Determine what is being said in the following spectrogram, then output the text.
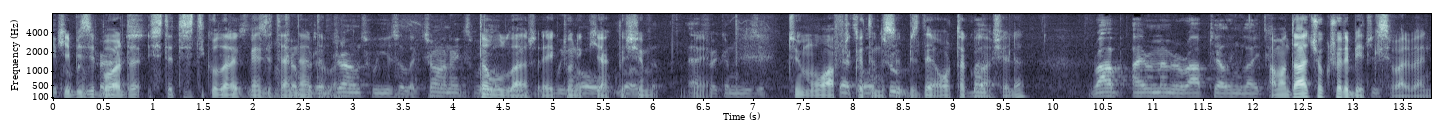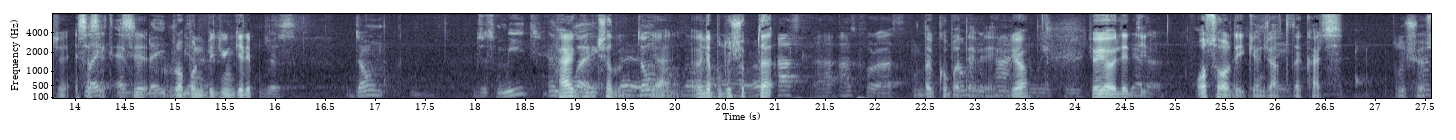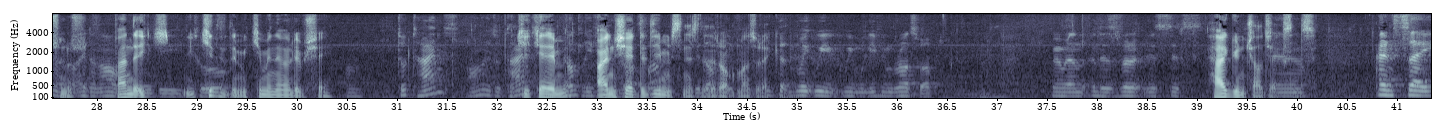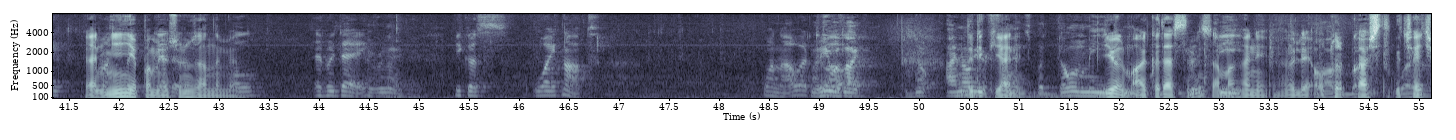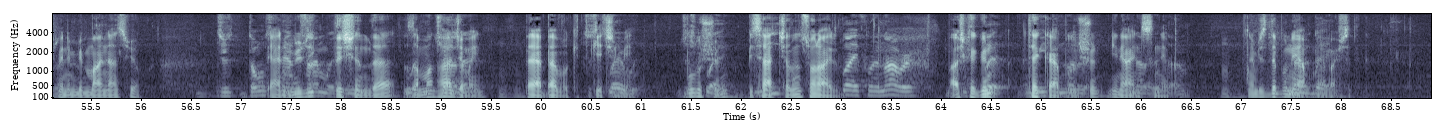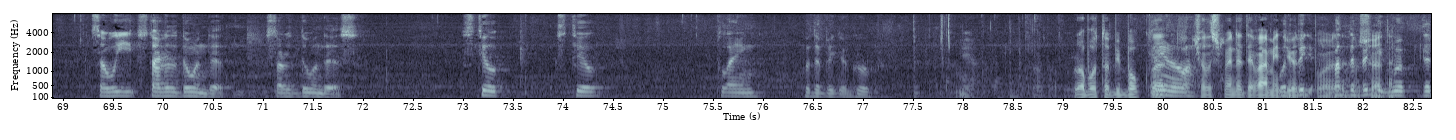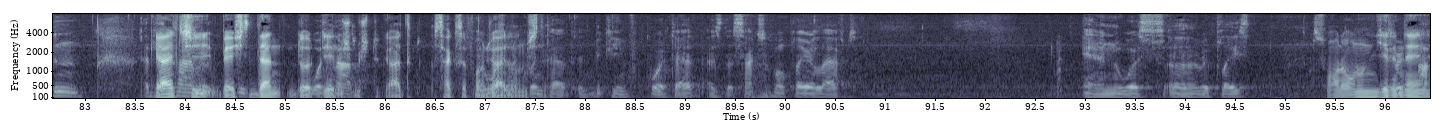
Ki bizi bu arada istatistik olarak benzetenler de var. drums, we use electronics, we- Davullar, elektronik yaklaşım music. Tüm o Afrika tınısı bizde ortak olan şeyler. Rob, I remember Rob telling like, Ama daha çok şöyle bir etkisi var bence. Esas etkisi Rob'un bir gün gelip just don't just meet and her gün çalın. Don't- Yani öyle buluşup da Ask, uh, ask for us. da Kuba how many devreye times giriyor. Yo yo öyle değil. O sordu ilk önce haftada kaç buluşuyorsunuz. Ben de iki, two- iki dedim. iki mi ne öyle bir şey. Two times? Only two times? İki kere mi? Aynı şehirde değil misiniz We dedi Rob live- Mazurek. Her gün çalacaksınız. Yani niye yapamıyorsunuz anlamıyorum. all, every day. Every day. Because why not? He was hours. like, don't, I know Dedik yani, friends, but don't meet Biliyorum and arkadaşsınız ama hani öyle oturup karşılıklı çay içmenin bir manası yok. just don't Yani spend müzik time with dışında zaman harcamayın. Beraber vakit geçirmeyin. Buluşun, bir saat çalın sonra ayrılın. Play for an hour. Başka gün tekrar another- buluşun, yine aynısını yapın. time. Yani Biz de bunu yapmaya başladık. So we started doing that. Started doing this. Still, still playing with a bigger group. Robota bir bokla çalışmaya da devam ediyorduk bu arada o sırada. Gerçi time, it- beşliden it dörtlüye was not- düşmüştük. Artık saksafoncu ayrılmıştı. uh. Sonra onun yerine Ah,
